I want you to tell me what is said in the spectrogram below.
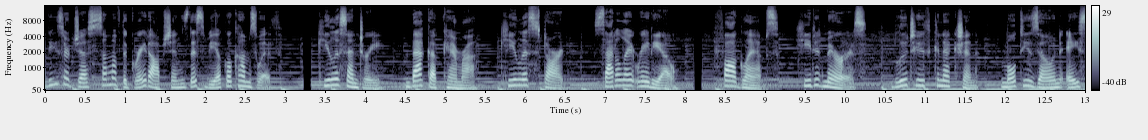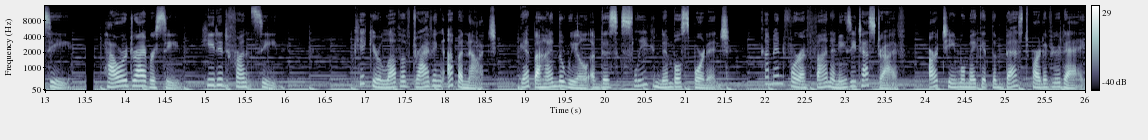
These are just some of the great options this vehicle comes with. Keyless entry, backup camera, keyless start, satellite radio, fog lamps, heated mirrors, Bluetooth connection, multi-zone AC, power driver seat, heated front seat. Kick your love of driving up a notch. Get behind the wheel of this sleek, nimble Sportage. Come in for a fun and easy test drive. Our team will make it the best part of your day.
